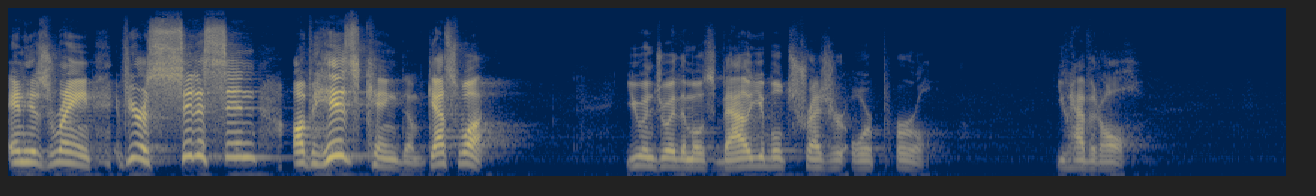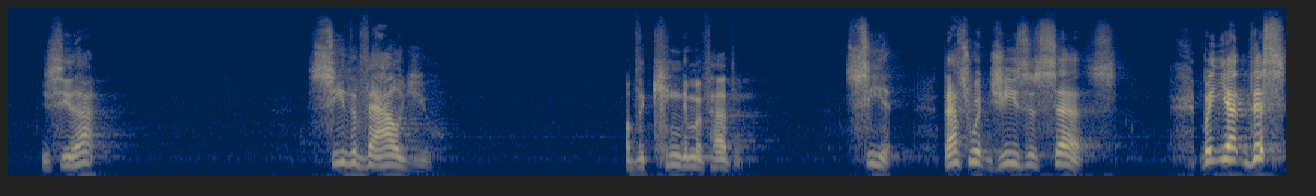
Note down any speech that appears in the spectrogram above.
and his reign, if you're a citizen of his kingdom, guess what? You enjoy the most valuable treasure or pearl. You have it all. You see that? See the value of the kingdom of heaven. See it. That's what Jesus says. But yet, this,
